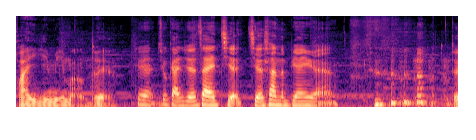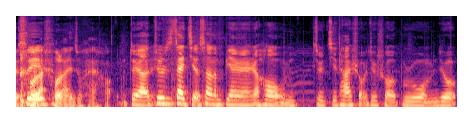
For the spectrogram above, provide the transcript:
怀疑迷茫，对对，就感觉在解解散的边缘。对，所以后来后来就还好。对啊，就是在解散的边缘，然后我们就吉他手就说，不如我们就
